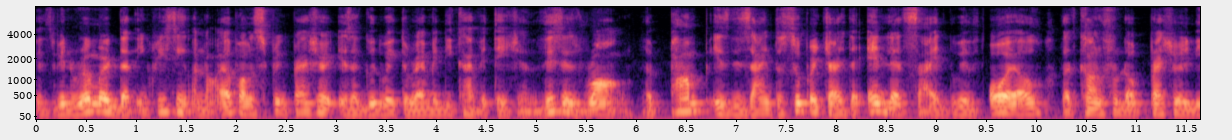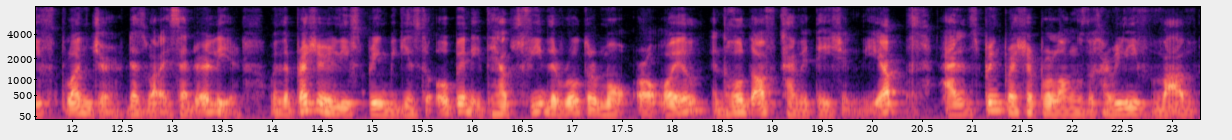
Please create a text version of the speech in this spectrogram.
It's been rumored that increasing an oil pump spring pressure is a good way to remedy cavitation. This is wrong. The pump is designed to supercharge the inlet side with oil that comes from the pressure relief plunger. That's what I said earlier. When the pressure relief spring begins to open, it helps feed the rotor more oil and hold off cavitation. Yep, added spring pressure prolongs the relief valve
